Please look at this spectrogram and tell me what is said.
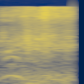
Hey!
